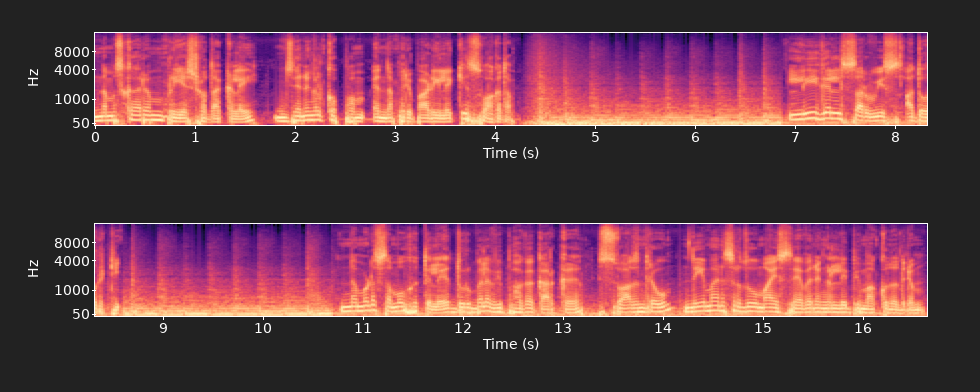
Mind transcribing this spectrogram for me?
നമസ്കാരം പ്രിയ ശ്രോതാക്കളെ. ജനങ്ങൾക്കൊപ്പം എന്ന പരിപാടിയിലേക്ക് സ്വാഗതം. ലീഗൽ സർവീസ് അതോറിറ്റി നമ്മുടെ സമൂഹത്തിലെ ദുർബല വിഭാഗക്കാർക്ക് സ്വാതന്ത്ര്യവും നിയമാനുസൃതവുമായ സേവനങ്ങൾ ലഭ്യമാക്കുന്നതിനും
